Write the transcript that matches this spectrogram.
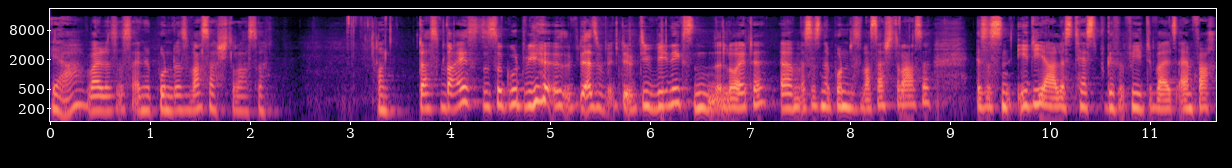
Ja, weil es ist eine Bundeswasserstraße. Und das weiß so gut wie also die wenigsten Leute. Ähm, es ist eine Bundeswasserstraße. Es ist ein ideales Testgebiet, weil es einfach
